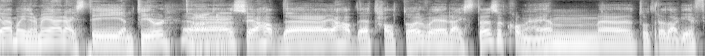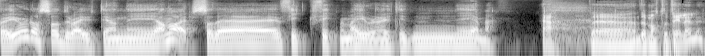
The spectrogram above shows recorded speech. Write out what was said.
Jeg må innrømme, jeg reiste hjem til jul. Ja, ok. Eh, Så jeg hadde, jeg hadde et halvt år hvor jeg reiste. Så kom jeg hjem eh, to-tre dager før jul, og så dro jeg ut igjen i januar. Så det fikk, fikk med meg julehøytiden hjemme. Ja, det, det måtte til, eller?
